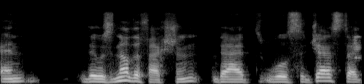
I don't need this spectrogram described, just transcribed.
And there was another faction that will suggest that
